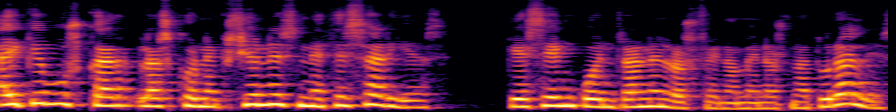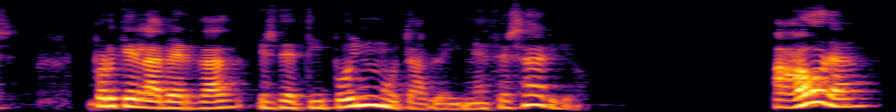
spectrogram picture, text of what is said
hay que buscar las conexiones necesarias que se encuentran en los fenómenos naturales, porque la verdad es de tipo inmutable y necesario. Ahora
